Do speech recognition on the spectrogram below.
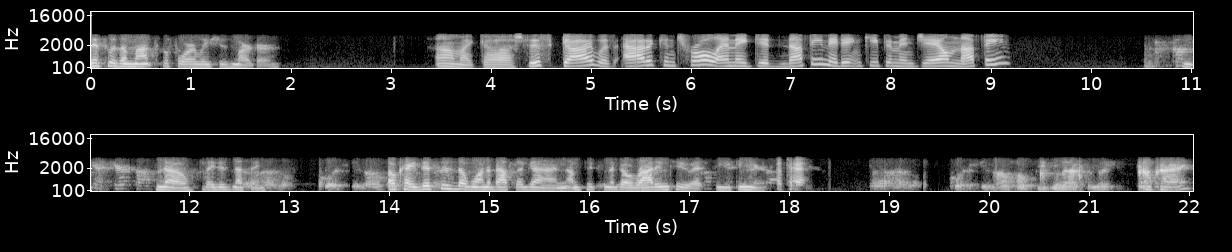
this was a month before Alicia's murder. Oh my gosh, this guy was out of control, and they did nothing. They didn't keep him in jail. Nothing. No, they did nothing. Okay, this is the one about the gun. I'm fixing to go right into it so you can hear. Okay. question. I hope you can answer me. Okay.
